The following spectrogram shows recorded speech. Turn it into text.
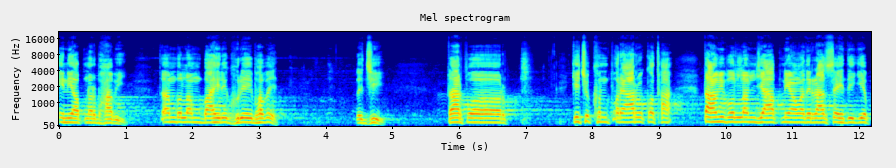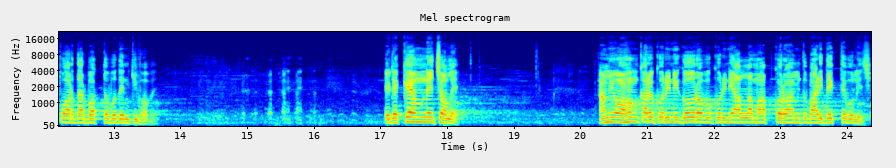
ইনি আপনার ভাবি। তা আমি বললাম, বাহিরে ঘুরে এইভাবে জি। তারপর কিছুক্ষণ পরে আরও কথা। তা আমি বললাম যে, আপনি আমাদের রাজশাহীতে গিয়ে পর্দার বক্তব্য দেন কীভাবে? এটা কেমনে চলে? আমি অহংকারও করিনি গৌরবও করিনি, আল্লাহ মাফ করো, আমি তো বাড়ি দেখতে বলেছি।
